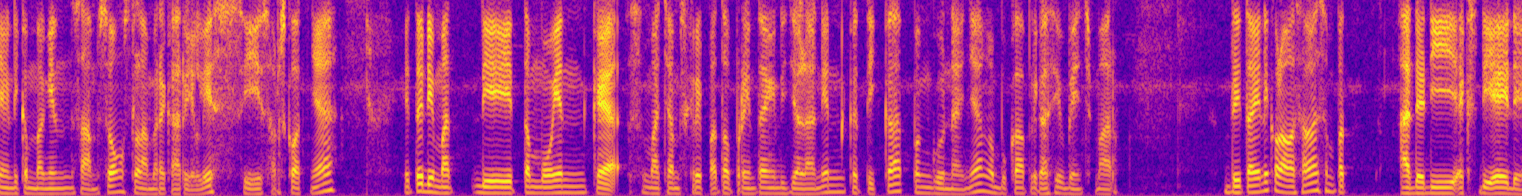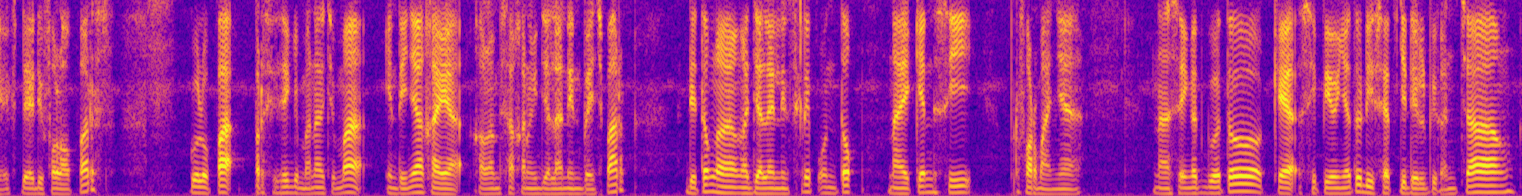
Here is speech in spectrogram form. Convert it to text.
yang dikembangin Samsung setelah mereka rilis si source code-nya itu ditemuin kayak semacam script atau perintah yang dijalanin ketika penggunanya ngebuka aplikasi benchmark. Berita ini kalau nggak salah sempat ada di XDA deh, XDA developers. Gue lupa persisnya gimana, cuma intinya kayak kalau misalkan ngejalanin benchmark, dia tuh nge ngejalanin script untuk naikin si performanya. Nah, seingat gue tuh kayak CPU-nya tuh di set jadi lebih kencang,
